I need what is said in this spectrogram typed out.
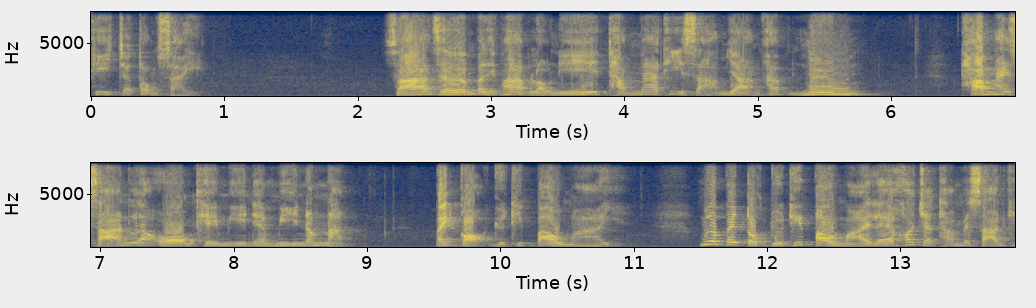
ที่จะต้องใส่ สารเสริมประสิทธิภาพเหล่านี้ทำหน้าที่ 3 อย่างครับ 1. ทำให้สารละอองเคมีเนี่ยมีน้ำหนัก ไปเกาะอยู่ที่เป้าหมาย เมื่อไปตกอยู่ที่เป้าหมายแล้วเขาจะทำให้สารเค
